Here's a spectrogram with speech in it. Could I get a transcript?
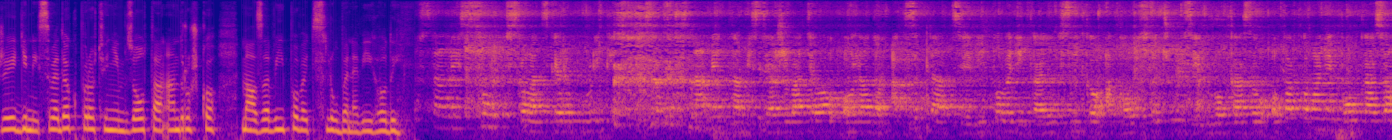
že jediný svedok proti ním Zoltán Andruško mal za výpoveď slúbené výhody. Ústavný súd Slovenskej republiky s námietkami stiažovateľov ohľadom výpovedí kajúcnikov ako usvedčujúcich dôkazov opakovane poukázal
